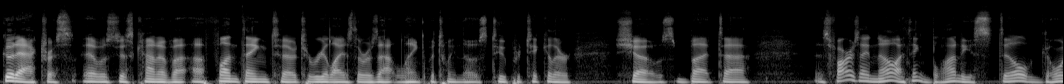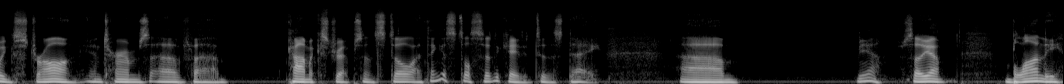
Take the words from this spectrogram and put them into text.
good actress. It was just kind of a, a, fun thing to to realize there was that link between those two particular shows. But uh, as far as I know, I think Blondie is still going strong in terms of um, comic strips, and still I think it's still syndicated to this day. Um, yeah. So yeah, Blondie.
